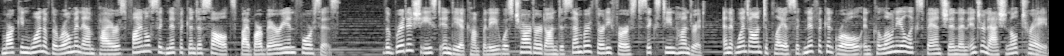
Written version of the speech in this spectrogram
marking one of the Roman Empire's final significant assaults by barbarian forces. The British East India Company was chartered on December 31, 1600, and it went on to play a significant role in colonial expansion and international trade.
